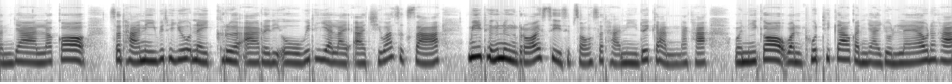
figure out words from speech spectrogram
สัญญาณ แล้วก็สถานีวิทยุในเครืออาร์เรดิโอวิทยาลัยอาชีวศึกษา มีถึง 142 สถานีด้วยกันนะคะ วันนี้ก็วันพุธที่ 9 กันยายนแล้วนะคะ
